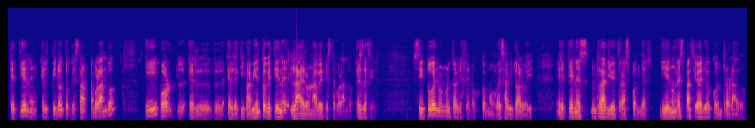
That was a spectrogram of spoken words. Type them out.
que tiene el piloto que está volando y por el, equipamiento que tiene la aeronave que esté volando. Es decir, si tú en un ultraligero, como es habitual hoy, eh, tienes radio y transponder y en un espacio aéreo controlado,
